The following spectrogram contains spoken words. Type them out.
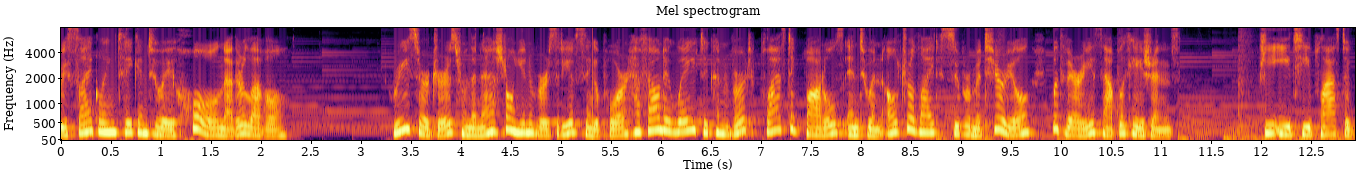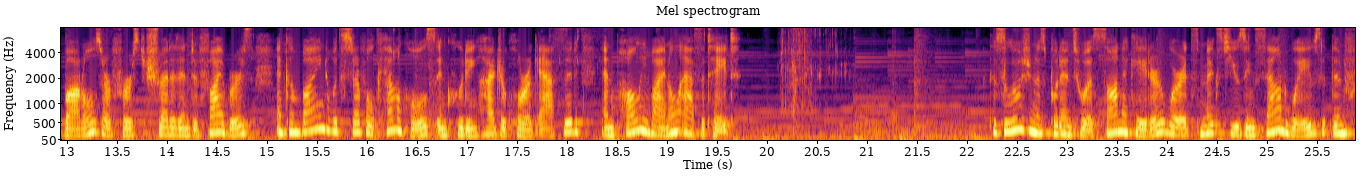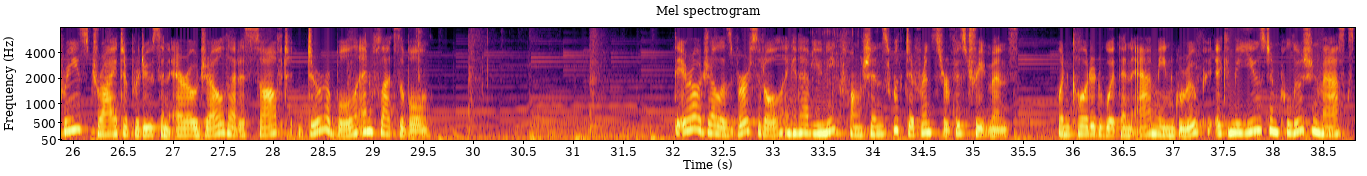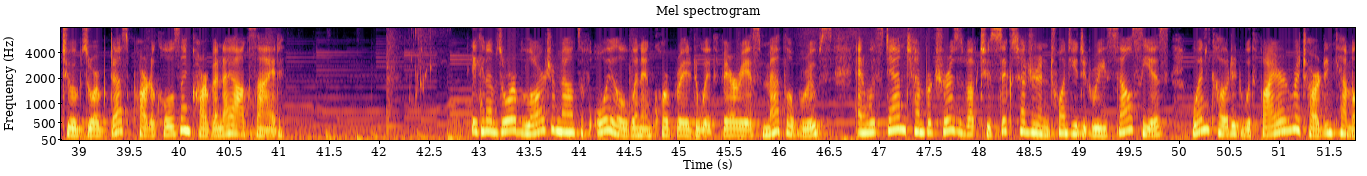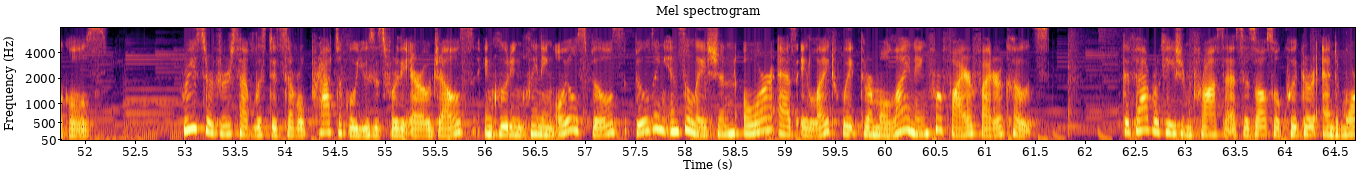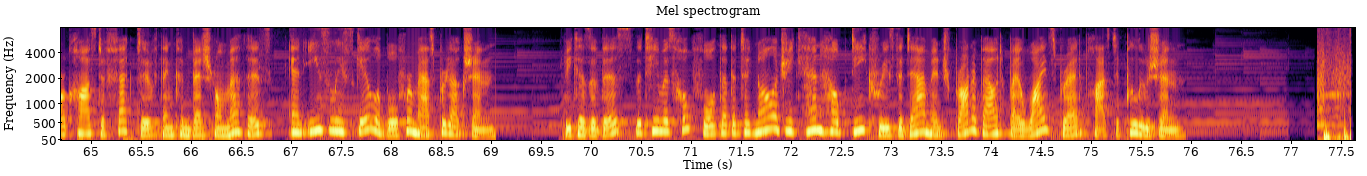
recycling taken to a whole nother level. Researchers from the National University of Singapore have found a way to convert plastic bottles into an ultralight supermaterial with various applications. PET plastic bottles are first shredded into fibers and combined with several chemicals including hydrochloric acid and polyvinyl acetate. The solution is put into a sonicator where it's mixed using sound waves, then freeze dried to produce an aerogel that is soft, durable, and flexible. The aerogel is versatile and can have unique functions with different surface treatments. When coated with an amine group, it can be used in pollution masks to absorb dust particles and carbon dioxide. It can absorb large amounts of oil when incorporated with various methyl groups and withstand temperatures of up to 620 degrees Celsius when coated with fire retardant chemicals. Researchers have listed several practical uses for the aerogels, including cleaning oil spills, building insulation, or as a lightweight thermal lining for firefighter coats. The fabrication process is also quicker and more cost effective than conventional methods and easily scalable for mass production. Because of this, the team is hopeful that the technology can help decrease the damage brought about by widespread plastic pollution.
